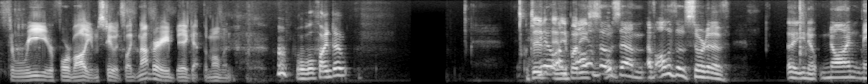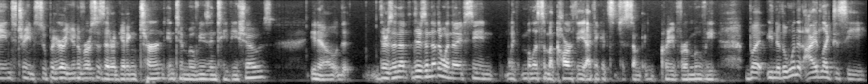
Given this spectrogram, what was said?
three or four volumes too. It's like not very big at the moment. Huh, well, we'll find out. Did you know, anybody? of all of those um, of all of those sort of uh, you know non-mainstream superhero universes that are getting turned into movies and TV shows, you know, th- there's another there's another one that I've seen with Melissa McCarthy. I think it's just something created for a movie, but you know, the one that I'd like to see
